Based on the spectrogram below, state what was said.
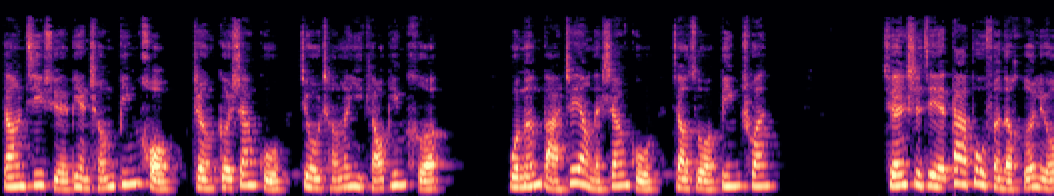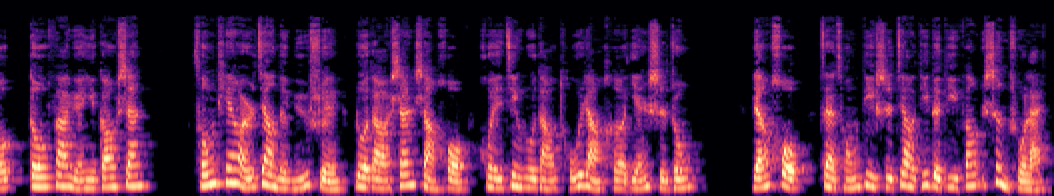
当积雪变成冰后，整个山谷就成了一条冰河。我们把这样的山谷叫做冰川。全世界大部分的河流都发源于高山。从天而降的雨水落到山上后，会进入到土壤和岩石中，然后再从地势较低的地方渗出来，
